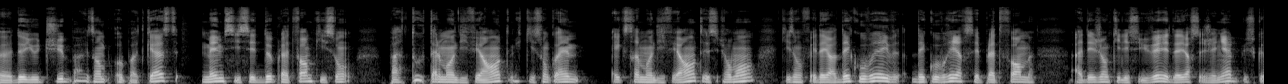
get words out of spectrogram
de YouTube par exemple au podcast, même si c'est deux plateformes qui sont pas totalement différentes, mais qui sont quand même extrêmement différentes et sûrement qu'ils ont fait d'ailleurs découvrir découvrir ces plateformes à des gens qui les suivaient et d'ailleurs c'est génial puisque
